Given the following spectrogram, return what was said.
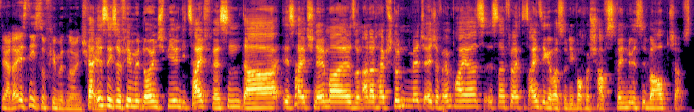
Ja, da ist nicht so viel mit neuen Da Spielen. ist nicht so viel mit neuen Spielen, die Zeit fressen. Da ist halt schnell mal so ein anderthalb Stunden Match Age of Empires ist dann vielleicht das einzige, was du die Woche schaffst, wenn du es überhaupt schaffst.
